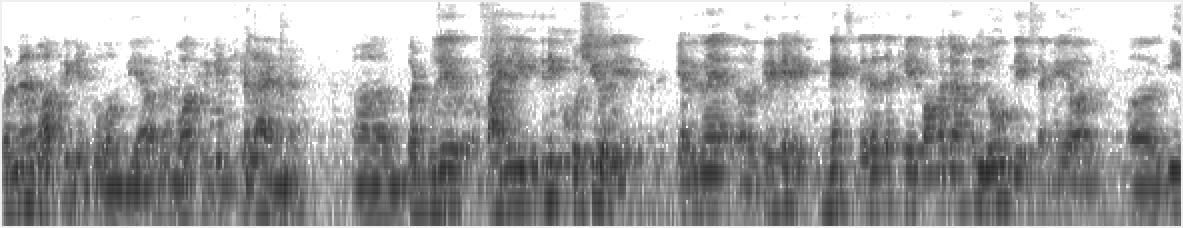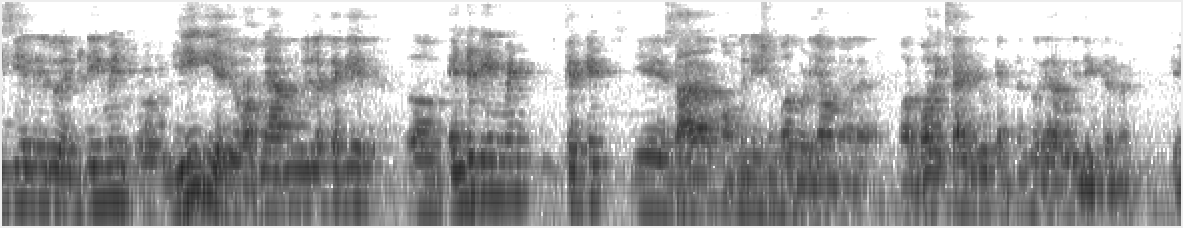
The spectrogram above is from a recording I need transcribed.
बट मैंने बहुत क्रिकेट को वक्त दिया और मैंने बहुत क्रिकेट खेला है मैंने। बट मुझे फाइनली इतनी खुशी हो रही है कि अभी मैं क्रिकेट एक नेक्स्ट लेवल तक खेल पाऊँगा जहाँ पे लोग देख सके और ईसीएल जो एंटरटेनमेंट लीग ही है जो अपने आप में मुझे लगता है कि एंटरटेनमेंट क्रिकेट ये सारा कॉम्बिनेशन बहुत बढ़िया होने वाला है और बहुत एक्साइटेड हूँ। कैप्टन वगैरह को भी देखकर मैं, कि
